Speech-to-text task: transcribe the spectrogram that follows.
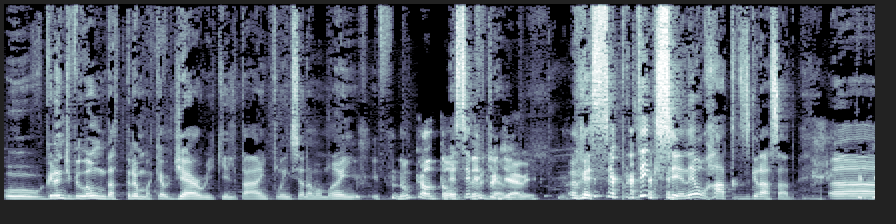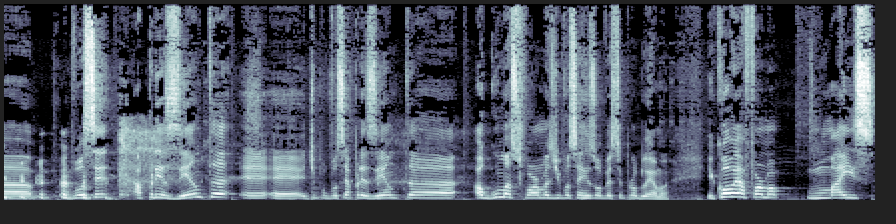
O grande vilão da trama, que é o Jerry, que ele tá influenciando a mamãe. e- Nunca é o Tom, É sempre sempre, o o Jerry. é sempre, tem que ser, né? O rato desgraçado. Ah, você apresenta. é, é, tipo, você apresenta algumas formas de você resolver esse problema. E qual é a forma mais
